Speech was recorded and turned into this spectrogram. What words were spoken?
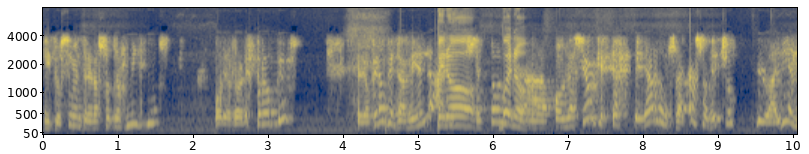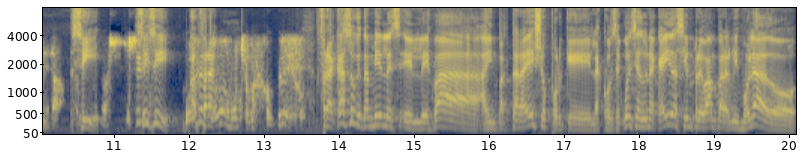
inclusive entre nosotros mismos, por errores propios, pero creo que también pero, hay un sector bueno, de la población que está esperando un fracaso, de hecho, lo alienta. Sí, sí, sí. todo mucho más complejo. Fracaso que también les, eh, les va a impactar a ellos porque las consecuencias de una caída siempre van para el mismo lado.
